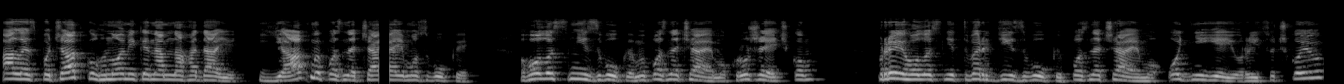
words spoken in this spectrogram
Але спочатку гноміки нам нагадають, як ми позначаємо звуки. Голосні звуки ми позначаємо кружечком. Приголосні тверді звуки позначаємо однією рисочкою.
